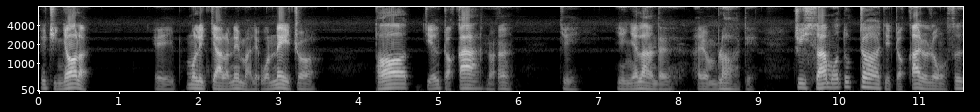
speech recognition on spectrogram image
ư chỉ nho là ê mua lấy cha là nên mà lấy uống này trò. Thọ chỉ trò ca, nó chỉ gì nhớ làm được hay làm lo thì chỉ sao mỗi tu cho chỉ cho cá rồi rồng sư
